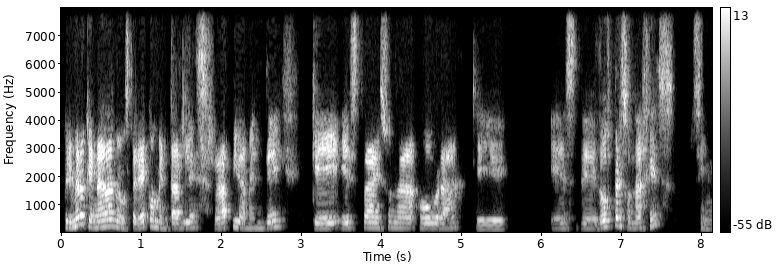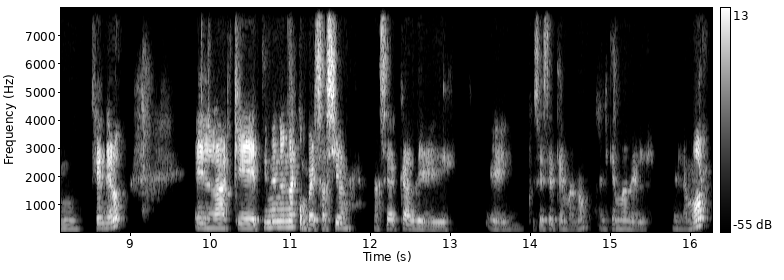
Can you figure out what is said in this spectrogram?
Primero que nada, me gustaría comentarles rápidamente que esta es una obra que es de dos personajes sin género, en la que tienen una conversación acerca de eh, pues este tema, ¿no? El tema del, amor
